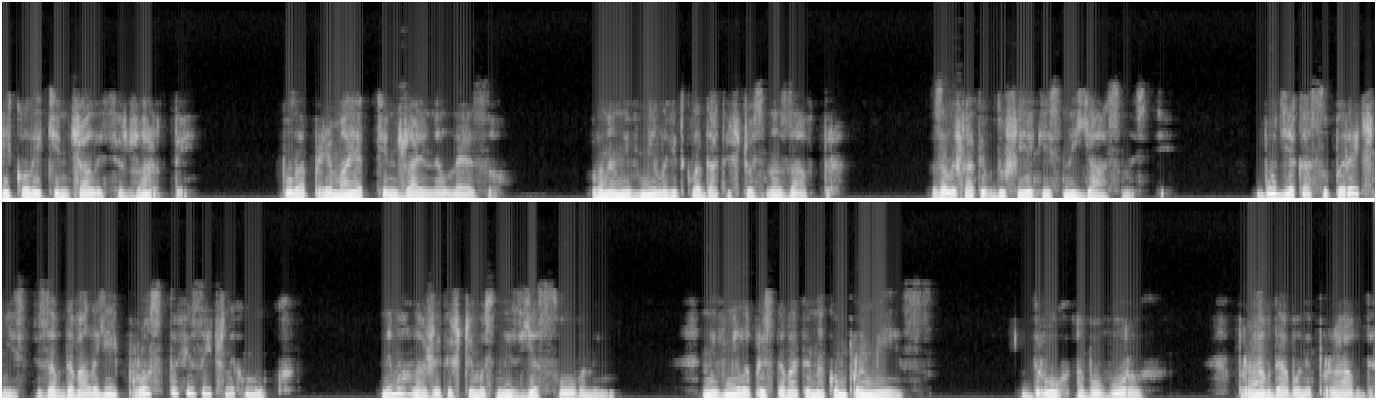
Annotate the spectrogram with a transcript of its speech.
І коли кінчалися жарти, була пряма, як кінжальне лезо. Вона не вміла відкладати щось на завтра, залишати в душі якісь неясності. Будь-яка суперечність завдавала їй просто фізичних мук, не могла жити з чимось нез'ясованим, не вміла приставати на компроміс, друг або ворог, правда або неправда,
